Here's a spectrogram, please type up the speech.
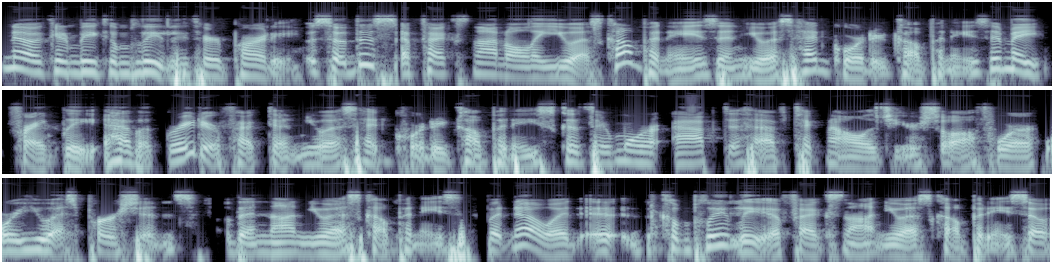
No, it can be completely third party. So this affects not only US companies and US headquartered companies, it may frankly have a greater effect on US headquartered companies because they're more apt to have technology or software or US persons than non US companies. But no, it, it completely affects non US companies. So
